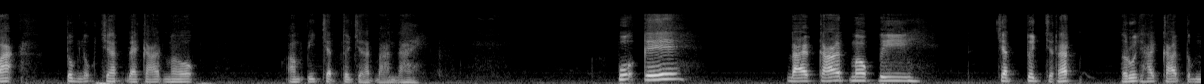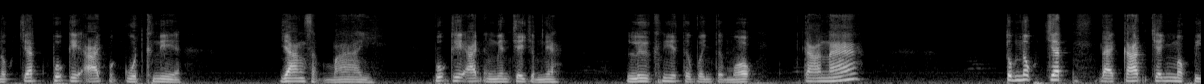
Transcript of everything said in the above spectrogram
បាក់ទំនុកចិត្តដែលកើតមក អំពីចិត្តទុច្ចរិតបានដែរពួកគេដែលកើតមកពីចិត្តទុច្ចរិតរួចហើយកើតទំនុកចិត្តពួកគេអាចប្រកួតគ្នាយ៉ាងសប្បាយពួកគេអាចនឹងមានជ័យជំនះលើគ្នាទៅវិញទៅមក កាលណា ទំនុកចិត្តដែលកើតចេញមកពី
